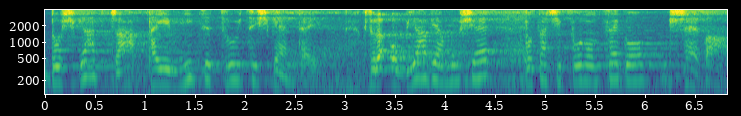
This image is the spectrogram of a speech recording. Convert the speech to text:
doświadcza tajemnicy Trójcy Świętej, która objawia mu się w postaci płonącego drzewa.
